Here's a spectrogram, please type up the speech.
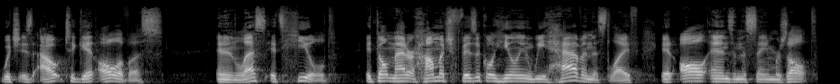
which is out to get all of us. And unless it's healed, it don't matter how much physical healing we have in this life, it all ends in the same result.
